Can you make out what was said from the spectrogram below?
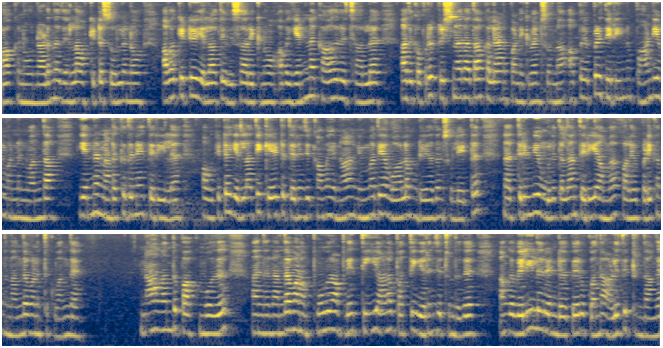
பார்க்கணும் நடந்ததெல்லாம் அவகிட்ட சொல்லணும் அவகிட்ட எல்லாத்தையும் விசாரிக்கணும். அவள் என்ன காதலிச்சால? அதுக்கப்புறம் கிருஷ்ணரை தான் கல்யாணம் பண்ணிக்குவேன்னு சொன்னால் அப்புறம் எப்படி திடீர்னு பாண்டிய மன்னன் வந்தா? என்ன நடக்குதுன்னே தெரியல. அவகிட்ட எல்லாத்தையும் கேட்டு தெரிஞ்சுக்காம என்னால் நிம்மதியாக வாழ முடியாதுன்னு சொல்லிட்டு நான் திரும்பி உங்களுக்கெல்லாம் தெரியாமல் பழையபடிக்கு அந்த நந்தவனத்துக்கு வந்தேன். நான் வந்து பார்க்கும்போது அந்த நந்தவனம் பூரா அப்படியே தீயால் பற்றி எரிஞ்சிட்டு இருந்தது. அங்கே வெளியில் ரெண்டு பேர் உட்காந்து அழுதுட்டு இருந்தாங்க.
